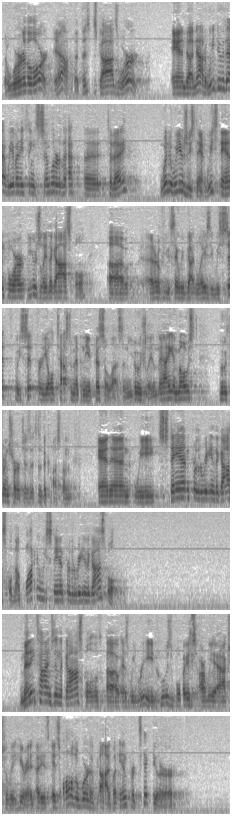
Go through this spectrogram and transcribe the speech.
The word of the Lord. Yeah, that this is God's word. And uh, now, do we do that? We have anything similar to that uh, today? When do we usually stand? We stand for usually the gospel. Uh, I don't know if you can say we've gotten lazy. We sit, we sit for the Old Testament and the epistle lesson, usually. And I think in most Lutheran churches, this is the custom. And then we stand for the reading of the gospel. Now, why do we stand for the reading of the gospel? Many times in the Gospels, uh, as we read, whose voice are we actually hearing? It's, it's, all the Word of God, but in particular,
